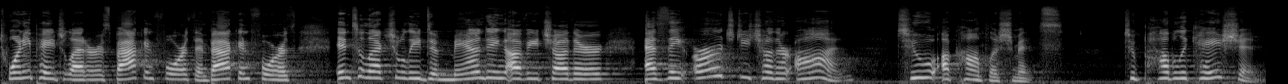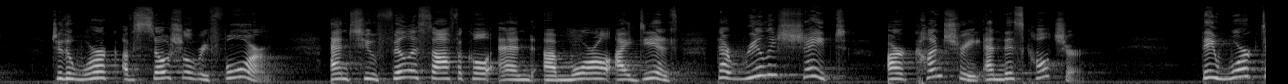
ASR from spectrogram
20 page letters back and forth and back and forth, intellectually demanding of each other as they urged each other on to accomplishments, to publication, to the work of social reform, and to philosophical and uh, moral ideas that really shaped our country and this culture. They worked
